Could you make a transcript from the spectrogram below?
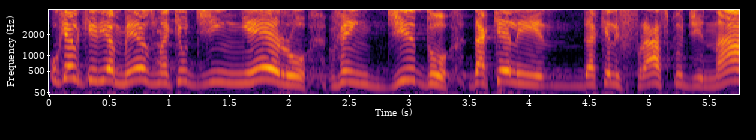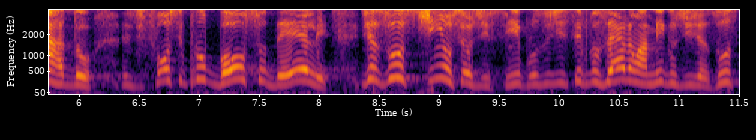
O que ele queria mesmo é que o dinheiro vendido daquele, daquele frasco de nardo fosse para o bolso dele. Jesus tinha os seus discípulos, os discípulos eram amigos de Jesus,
